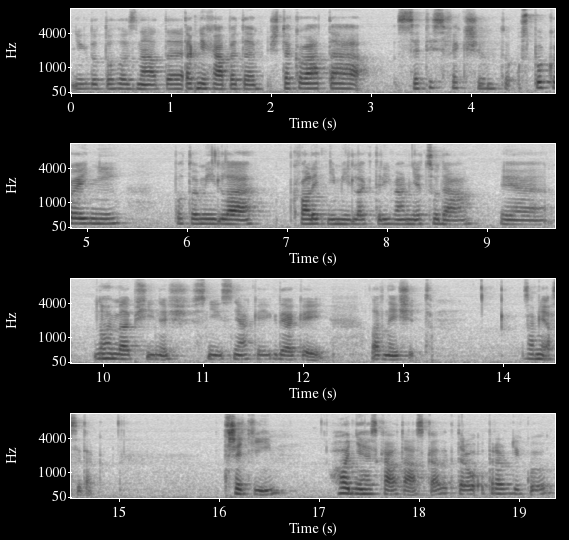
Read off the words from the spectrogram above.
někdo tohle znáte, tak mě chápete, že taková ta satisfaction, to uspokojení po tom jídle, kvalitním jídle, který vám něco dá, je mnohem lepší, než sníst nějaký kdejaký levný shit. Za mě asi tak. Třetí, Hodně hezká otázka, za kterou opravdu děkuju.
